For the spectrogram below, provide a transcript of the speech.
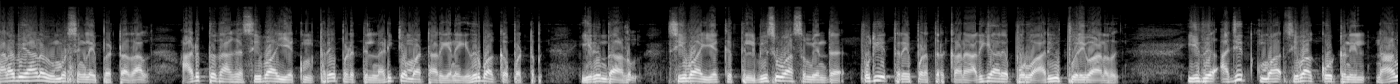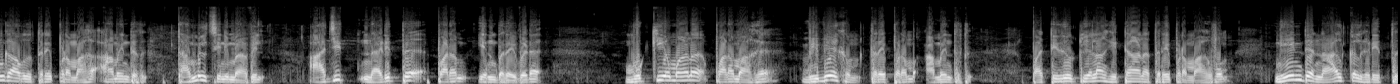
கலவையான விமர்சனங்களை பெற்றதால் அடுத்ததாக சிவா இயக்கும் திரைப்படத்தில் நடிக்க மாட்டார் என எதிர்பார்க்கப்பட்டது. இருந்தாலும் சிவா இயக்கத்தில் விசுவாசம் என்ற புதிய திரைப்படத்திற்கான அதிகாரப்பூர்வ அறிவிப்பு வெளிவானது. இது அஜித் குமார் சிவா கூட்டணியில் நான்காவது திரைப்படமாக அமைந்தது. தமிழ் சினிமாவில் அஜித் நடித்த படம் என்பதை விட முக்கியமான படமாக விவேகம் திரைப்படம் அமைந்தது. பட்டிதொட்டியெல்லாம் ஹிட்டான திரைப்படமாகவும் நீண்ட நாட்கள் கிடைத்து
